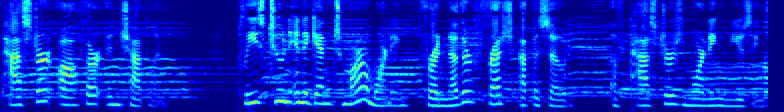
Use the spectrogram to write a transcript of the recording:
pastor, author, and chaplain. Please tune in again tomorrow morning for another fresh episode of Pastor's Morning Musings.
